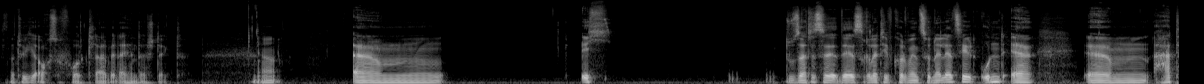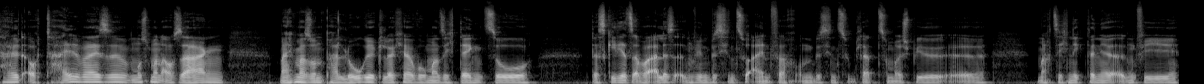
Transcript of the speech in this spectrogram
ist natürlich auch sofort klar, wer dahinter steckt. Ja. Ähm, ich, du sagtest der ist relativ konventionell erzählt und er ähm, hat halt auch teilweise, muss man auch sagen, manchmal so ein paar Logiklöcher, wo man sich denkt, so, das geht jetzt aber alles irgendwie ein bisschen zu einfach und ein bisschen zu glatt. Zum Beispiel äh, macht sich Nick dann ja irgendwie,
